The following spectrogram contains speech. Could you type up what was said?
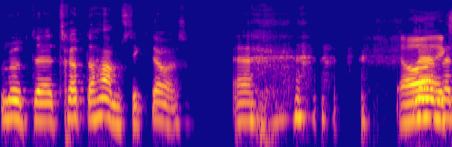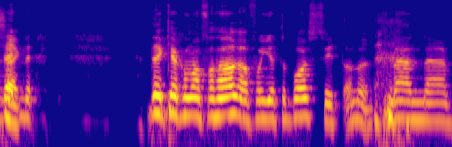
mot eh, trötta Hamsik då. alltså. Eh, Ja, men exakt. Det, det, det kanske man får höra från Göteborgs-Twitter nu. Men eh,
